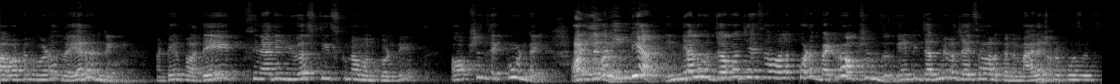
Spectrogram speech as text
రావటం కూడా రేర్ అండి. అంటే అదే సినారీ యుఎస్ తీసుకున్నాం అనుకోండి ఆప్షన్స్ ఎక్కువ ఉంటాయి ఈవెన్ ఇండియా ఇండియాలో ఉద్యోగం చేసే వాళ్ళకి కూడా బెటర్ ఆప్షన్స్ ఏంటి జర్మనీలో చేసే వాళ్ళకన్నా marriage proposals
